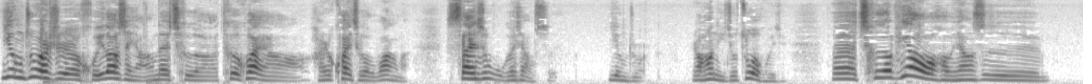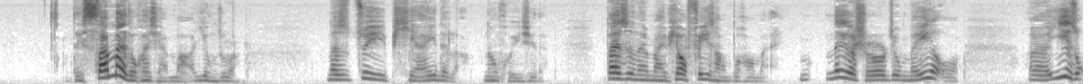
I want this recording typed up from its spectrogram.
硬座是回到沈阳的车特快啊，还是快车我忘了，三十五个小时硬座，然后你就坐回去，呃，车票好像是。得三百多块钱吧，硬座，那是最便宜的了，能回去的。但是呢，买票非常不好买。那个时候就没有，呃，一种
